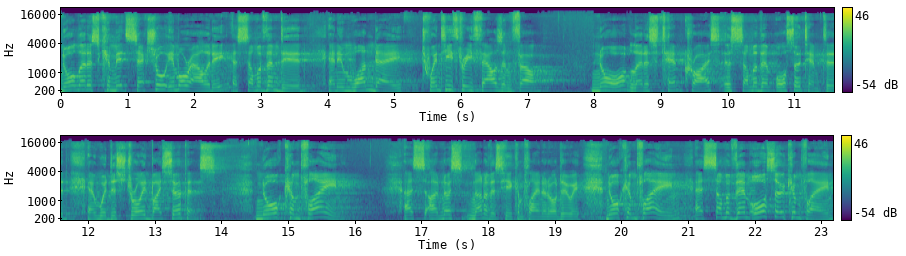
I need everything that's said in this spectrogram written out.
Nor let us commit sexual immorality as some of them did, and in one day 23,000 fell. Nor let us tempt Christ, as some of them also tempted and were destroyed by serpents. Nor complain, as uh, I know none of us here complain at all, do we? Nor complain, as some of them also complain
